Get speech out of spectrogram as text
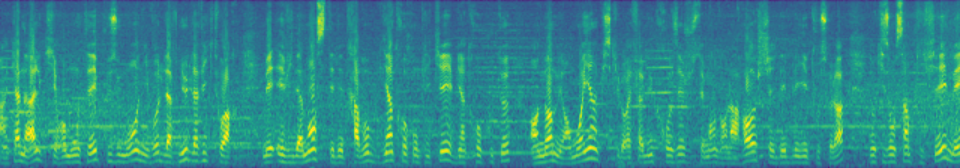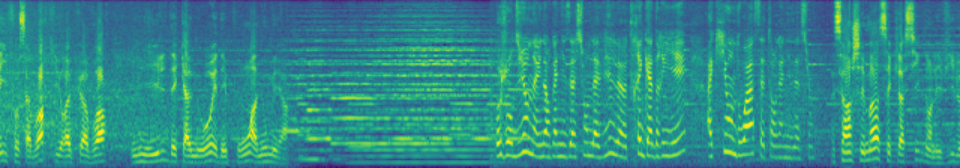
un canal qui remontait plus ou moins au niveau de l'avenue de la Victoire. Mais évidemment, c'était des travaux bien trop compliqués et bien trop coûteux en hommes et en moyens, puisqu'il aurait fallu creuser justement dans la roche et déblayer tout cela. Donc ils ont simplifié, mais il faut savoir qu'il aurait pu avoir une île, des canaux et des ponts à Nouméa. Aujourd'hui, on a une organisation de la ville euh, très quadrillée. À qui on doit cette organisation C'est un schéma assez classique dans les villes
